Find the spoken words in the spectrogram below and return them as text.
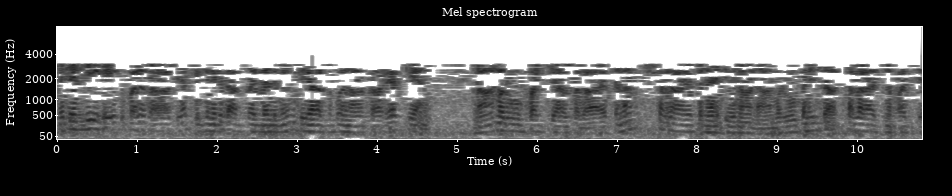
මෙතෙන්දී හේතුඵල රාශියක් එකිනෙකට අත්දැකීමෙන් ක්‍රියාත්මක වන ආකාරයක් කියන්නේ. නාම රූප පත්‍ය සලආයතන සලආයතන කියනවා නාම රූප නිසා සලආයතන පත්‍ය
